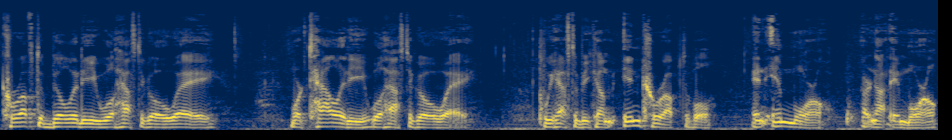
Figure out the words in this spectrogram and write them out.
corruptibility will have to go away, mortality will have to go away. We have to become incorruptible and immoral, or not immoral.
